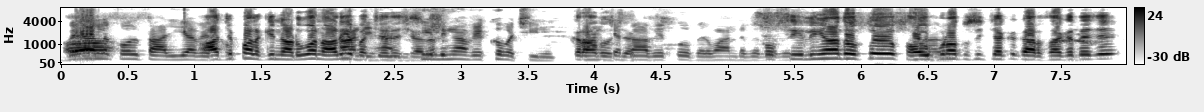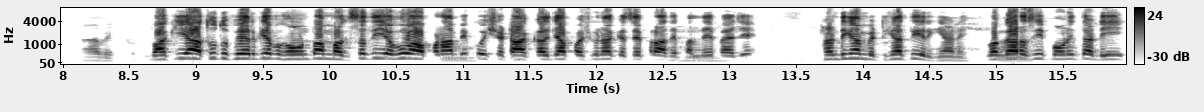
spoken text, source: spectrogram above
ਬਿਲਕੁਲ ਤਾਜੀ ਆ ਵੇਖੋ। ਅੱਜ ਭਲਕੀ ਨਾੜੂਆ ਨਾਲ ਹੀ ਬੱਚੇ ਦੇ ਸ਼ਾਇਦ ਸੀਲੀਆਂ ਵੇਖੋ ਬੱਚੀ ਨੂੰ। ਕਰਾ ਦਿਓ ਚੱਡਾ ਵੇਖੋ ਸੋ ਵੇਖੋ। ਸੀਲੀਆਂ ਦੋਸਤੋ ਸੌਪੁਣਾ ਤੁਸੀਂ ਚੈੱਕ ਕਰ ਸਕਦੇ ਜੇ। ਆ ਵੇਖੋ। ਬਾਕੀ ਹੱਥੋਂ ਤੋਂ ਫੇਰ ਕੇ ਵਿਖਾਉਣ ਦਾ ਮਕਸਦ ਹੀ ਇਹੋ ਆਪਣਾ ਵੀ ਕੋਈ ਛਟਾਕਲ ਜਾਂ ਪਸ਼ੂ ਨਾ ਕਿਸੇ ਭਰਾ ਦੇ ਪੱਲੇ ਪੈ ਜੇ। ਠੰਡੀਆਂ ਮਿੱਠੀਆਂ ਧੀਰੀਆਂ ਨੇ। ਵੰਗਰ ਅਸੀਂ ਪਾਉਣੀ ਤੁਹਾਡੀ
